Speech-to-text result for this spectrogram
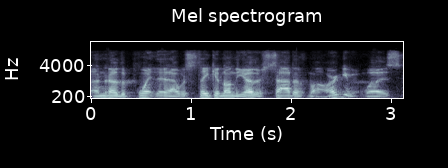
another point that I was thinking on the other side of my argument was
